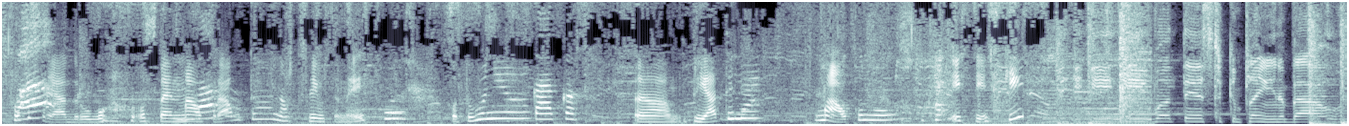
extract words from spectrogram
Какво ще трябва друго? Освен малко работа, едно щастливо семейство, пътувания, а, приятели. Малко, но истински. What there's to complain about?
